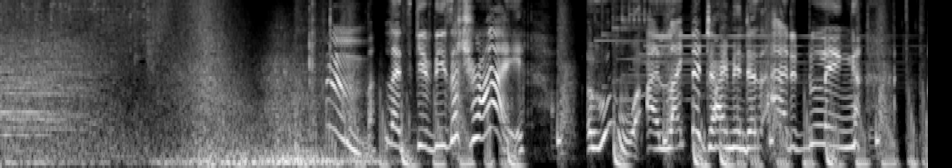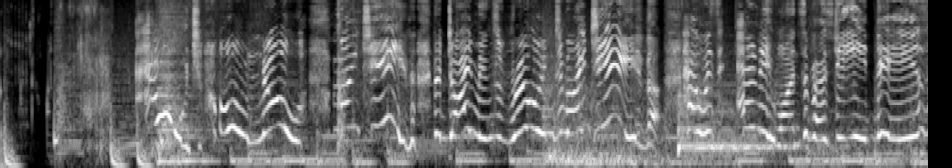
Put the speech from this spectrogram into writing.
Let's give these a try. Ooh, I like the diamond as added bling. Ouch! Oh no! My teeth! The diamonds ruined my teeth! How is anyone supposed to eat these?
